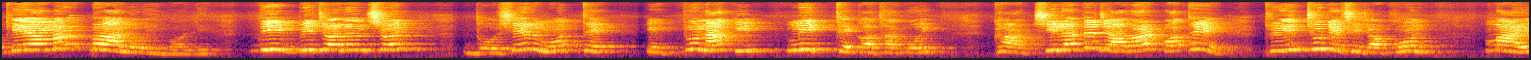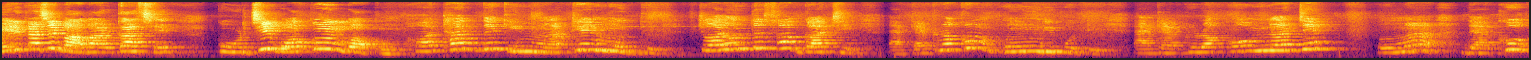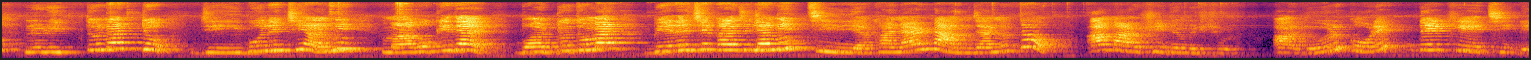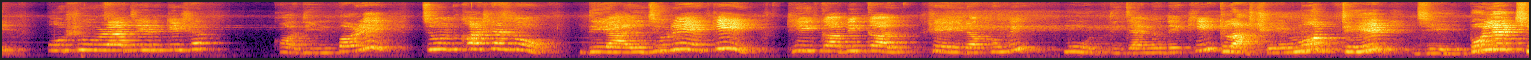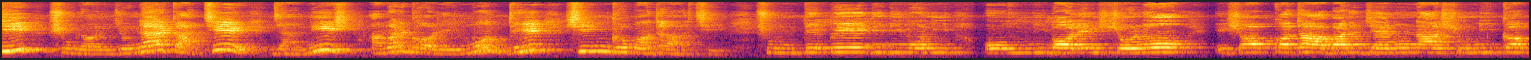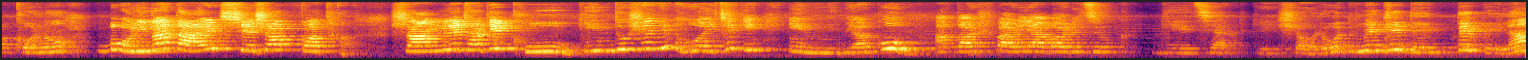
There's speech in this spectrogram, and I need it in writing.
লোকে আমার ভালোই বলে। দিব্যি চলনসই দোষের মধ্যে একটু নাকি মিথ্যে কথা কই। খাটশিলাতে যাওয়ার পথে ট্রেন ছুটেছে যখন, মায়ের কাছে, বাবার কাছে করছি বকম বকম হঠাৎ দেখি মাঠের মধ্যে চলন্ত সব গাছে এক এক রকম ভঙ্গি ফোটে এক এক রকম নাচে ও মা নৃত্য নাট্য যেই বলেছি আমি মা বকে দেয়। বড্ড তোমার বেড়েছে ফাজলামি চিড়িয়াখানার নাম জানো তো? আমার সেজে আদর করে দেখিয়েছিলে পশুরাজের কেশব। কদিন পরে চুন খসানো। দেয়াল জুড়ে কি ঠিকা বিকাল। সেই রকমই মূর্তি যেন দেখি। ক্লাসের মধ্যে যে বলেছি সুরঞ্জনার কাছে জানিস আমার ঘরের মধ্যে সিংহ বাঁধা আছে। শুনতে পেয়ে দিদিমণি অমনি বলেন শোনো এসব কথা আবার যেন না শুনি কখনো। বলি না তাই সেসব কথা। সামলে থাকি খুব। কিন্তু সেদিন হয়েছে কি? এমনি বিয়া খুব আকাশ পাড়ি আবার চোখ छत के शरोद में भी देखते पीला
